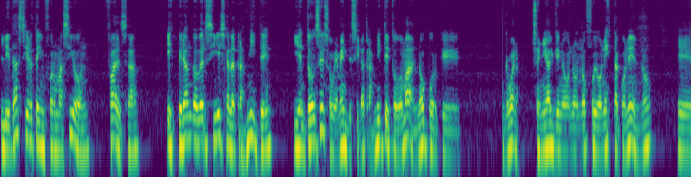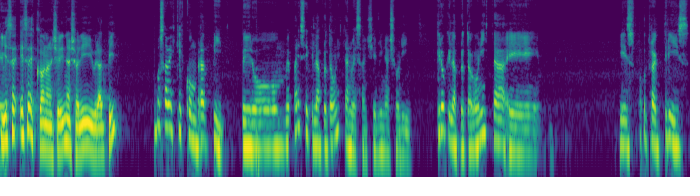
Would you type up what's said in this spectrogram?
le da cierta información falsa, esperando a ver si ella la transmite. Y entonces, obviamente, si la transmite, todo mal, ¿no? Porque, porque bueno, señal que no, no, no fue honesta con él, ¿no? ¿Y esa, esa es con Angelina Jolie y Brad Pitt? Vos sabés que es con Brad Pitt, pero me parece que la protagonista no es Angelina Jolie. Creo que la protagonista eh, es otra actriz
